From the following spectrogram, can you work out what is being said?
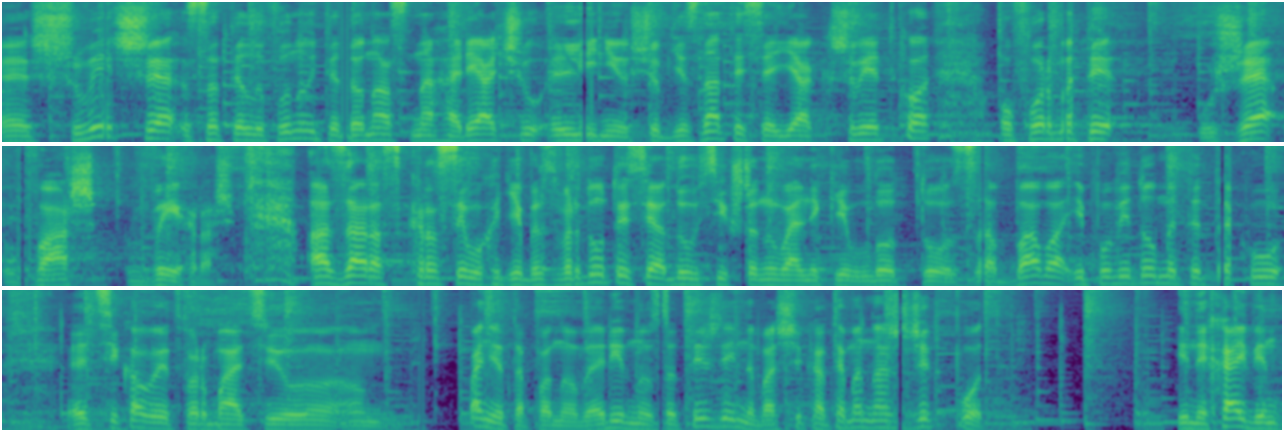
е, швидше. Зателефонуйте до нас на гарячу лінію, щоб дізнатися, як швидко оформити. Уже ваш виграш. А зараз красиво хотів би звернутися до всіх шанувальників Лото Забава і повідомити таку е, цікаву інформацію. Ем, Пані та панове, рівно за тиждень на вас чекатиме наш джекпот і нехай він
